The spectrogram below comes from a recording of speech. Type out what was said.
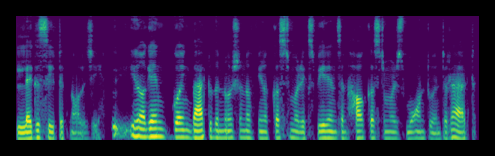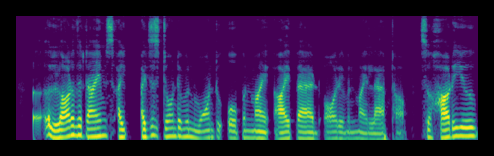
legacy technology you know again going back to the notion of you know customer experience and how customers want to interact a lot of the times I, I just don't even want to open my ipad or even my laptop so how do you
